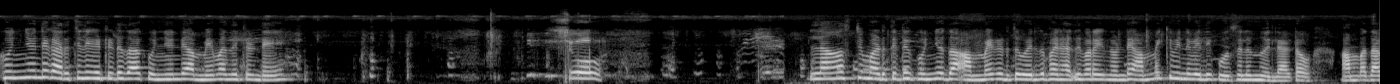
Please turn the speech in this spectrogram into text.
കുഞ്ഞുവിന്റെ കരച്ചിൽ കേട്ടിട്ട് ഇതാ കുഞ്ഞുന്റെ അമ്മയും വന്നിട്ടുണ്ടേ. ഷോ ലാസ്റ്റ് മടുത്തിട്ട് കുഞ്ഞു ഇതാ അമ്മയുടെ അടുത്ത് വരുന്ന പരാതി പറയുന്നുണ്ട്. അമ്മയ്ക്ക് പിന്നെ വലിയ കൂസലൊന്നും ഇല്ല കേട്ടോ. അമ്മ ദാ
